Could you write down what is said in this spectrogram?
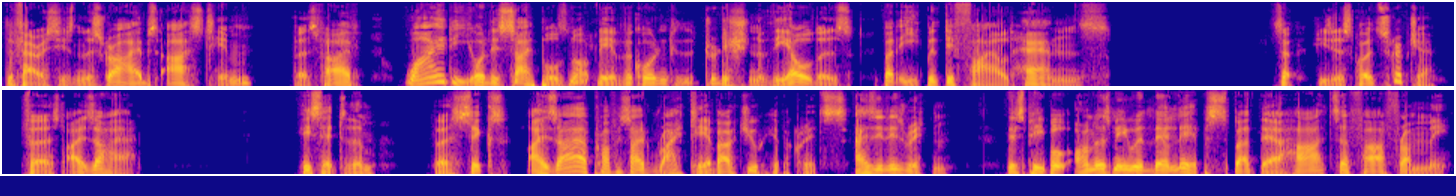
The Pharisees and the scribes asked him, verse 5, Why do your disciples not live according to the tradition of the elders, but eat with defiled hands? So Jesus quotes scripture. First, Isaiah. He said to them, verse 6, Isaiah prophesied rightly about you hypocrites, as it is written, This people honours me with their lips, but their hearts are far from me.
